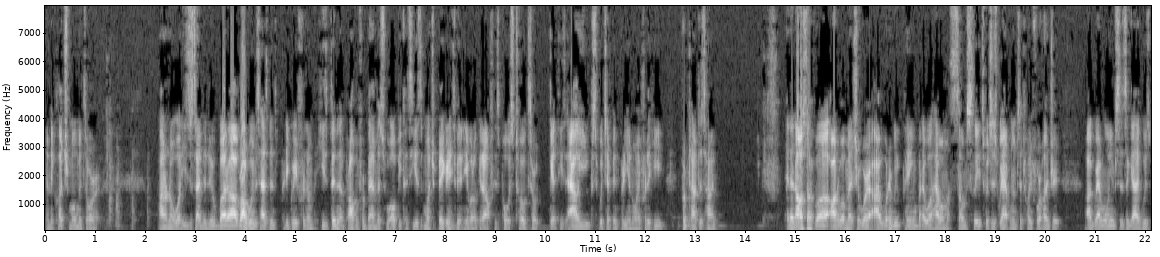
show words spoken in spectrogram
in the clutch moments or I don't know what he's deciding to do, but uh, Robert Williams has been pretty great for them. He's been a problem for Bam as well because he is much bigger and he's been able to get off his post hooks or get these alley oops, which have been pretty annoying for the Heat from time to time. And then I also have an honorable mention where I wouldn't be paying, but I will have on some slates, which is Grant Williams at 2400. Uh, Grant Williams is a guy who's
